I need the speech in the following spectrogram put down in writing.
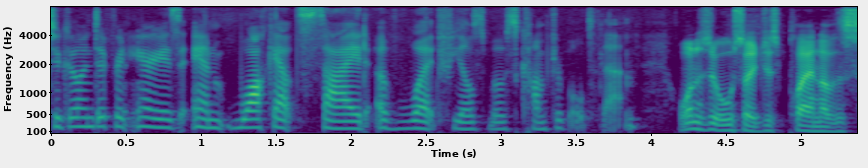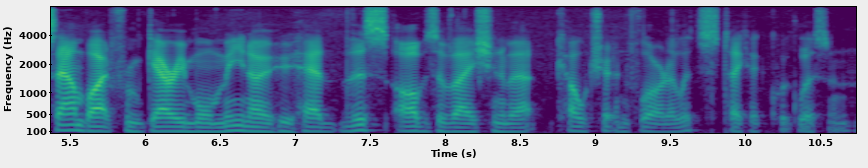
to go in different areas and walk outside of what feels most comfortable to them. I wanted to also just play another soundbite from Gary Mormino, who had this observation about culture in Florida. Let's take a quick listen.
